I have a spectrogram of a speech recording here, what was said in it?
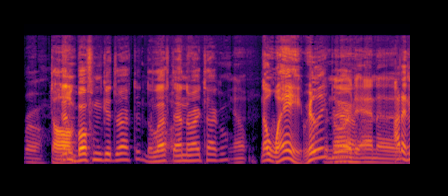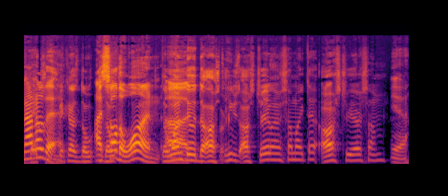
bro. Dog. Didn't both of them get drafted? The left and the right tackle. Yep. no way, really? Bernhard Yeah. and uh, I did not know that. Because the I saw the one. the one uh, dude, the Aust- he was Australian or something like that, Austria or something. Yeah,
